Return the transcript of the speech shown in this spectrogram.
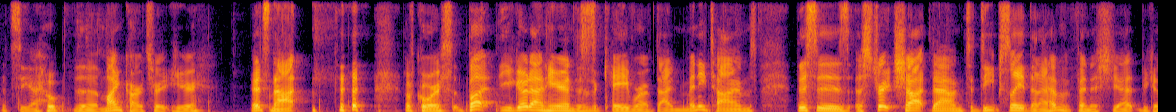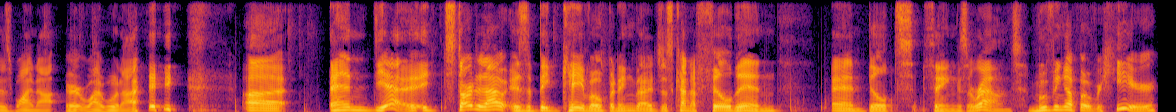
Let's see, I hope the mine cart's right here. It's not, of course. But you go down here, and this is a cave where I've died many times. This is a straight shot down to Deepslate that I haven't finished yet, because why not? Or why would I? uh, and yeah, it started out as a big cave opening that I just kind of filled in and built things around. Moving up over here,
